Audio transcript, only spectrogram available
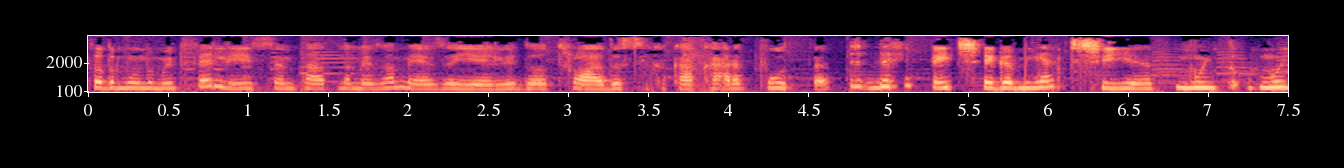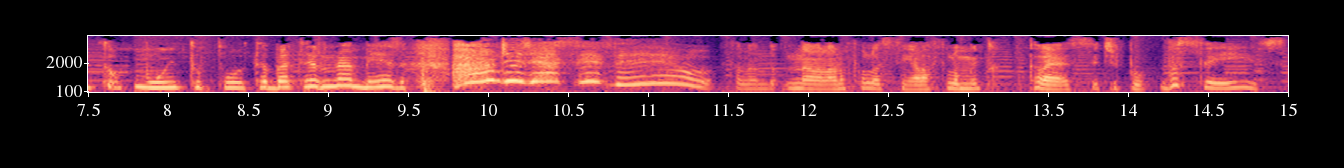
Todo mundo muito feliz, sentado na mesma mesa. E ele do outro lado, assim, com a cara puta. E de repente chega minha tia, muito, muito, muito puta, batendo na mesa. Onde já se viu? Falando. Não, ela não falou assim, ela falou muito classe. Tipo, vocês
